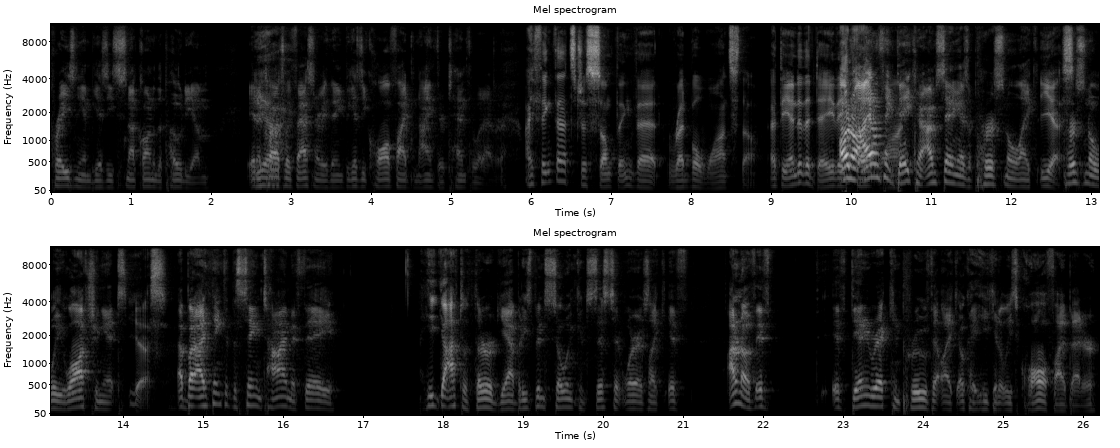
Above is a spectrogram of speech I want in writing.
praising him because he snuck onto the podium in a Yeah. car that's way faster and everything because he qualified ninth or tenth or whatever. I think that's just something that Red Bull wants, though. At the end of the day, they oh no, I don't think want- they care. I'm saying as a personal like Yes. personally watching it. Yes, Uh, But I think at the same time, if they he got to third, yeah, but he's been so inconsistent. Where it's like if I don't know if if if Danny Rick can prove that like okay he could at least qualify better.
